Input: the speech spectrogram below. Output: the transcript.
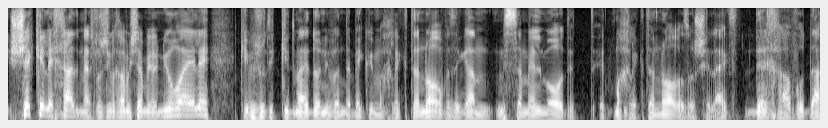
שקל אחד מה-35 מיליון יורו האלה, כי פשוט היא קידמה את דוני ון דה בייק ממחלקת הנוער, וזה גם מסמל מאוד את, את מחלקת הנוער הזו של אייקס, דרך העבודה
